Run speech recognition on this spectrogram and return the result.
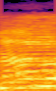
নাম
